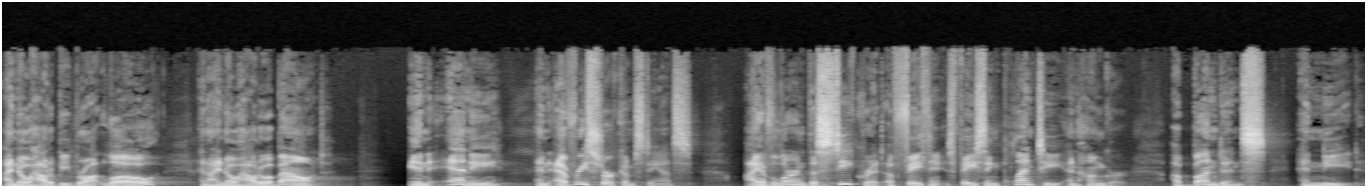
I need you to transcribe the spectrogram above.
I know how to be brought low, and I know how to abound. In any and every circumstance, I have learned the secret of facing plenty and hunger, abundance and need.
